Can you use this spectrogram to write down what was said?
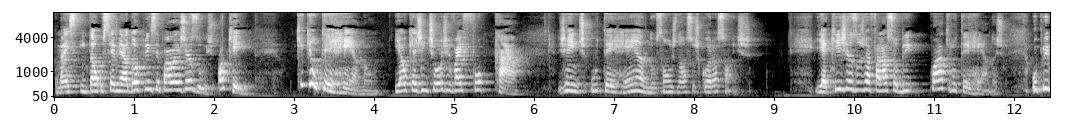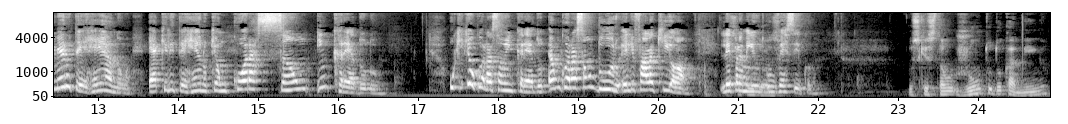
Mas então o semeador principal é Jesus. Ok. O que, que é o terreno? E é o que a gente hoje vai focar. Gente, o terreno são os nossos corações. E aqui Jesus vai falar sobre quatro terrenos. O primeiro terreno é aquele terreno que é um coração incrédulo. O que, que é o coração incrédulo? É um coração duro. Ele fala aqui, ó. Lê para mim o, o versículo. Os que estão junto do caminho,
